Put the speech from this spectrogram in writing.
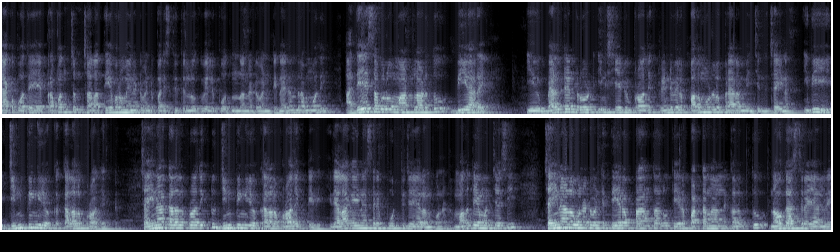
లేకపోతే ప్రపంచం చాలా తీవ్రమైనటువంటి పరిస్థితుల్లోకి వెళ్ళిపోతుంది అన్నటువంటి నరేంద్ర మోదీ అదే సభలో మాట్లాడుతూ బీఆర్ఐ ఈ belt and road initiative project రెండు వేల పదమూడులో ప్రారంభించింది చైనా. ఇది జిన్పింగ్ యొక్క కళల ప్రాజెక్ట్ చైనా కళల ప్రాజెక్టు జిన్పింగ్ యొక్క కళల ప్రాజెక్ట్ ఇది. ఇది ఎలాగైనా సరే పూర్తి చేయాలనుకున్నాడు. మొదట ఏమొచ్చేసి చైనాలో ఉన్నటువంటి తీర ప్రాంతాలు తీర పట్టణాలను కలుపుతూ నౌకాశ్రయాలని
